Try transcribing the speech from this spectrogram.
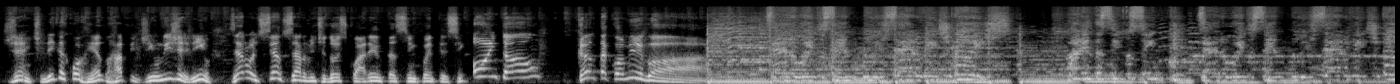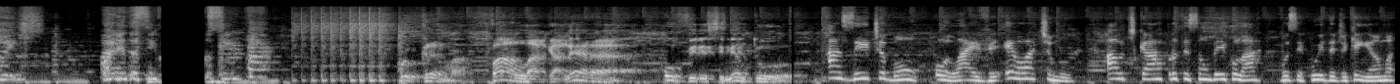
Gente, liga correndo, rapidinho, ligeirinho. 0800 022 40 55. Ou então, canta comigo, ó. 0800 022 455 0800 022 455 Programa Fala Galera. Oferecimento. Azeite é bom, o live é ótimo. Outcar Proteção Veicular. Você cuida de quem ama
